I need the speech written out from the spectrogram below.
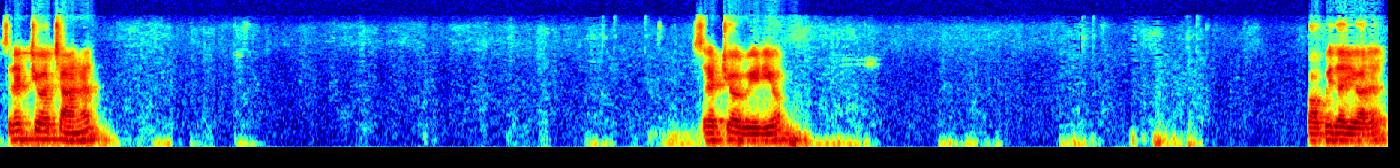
Select your channel. Select your video. Copy the URL.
